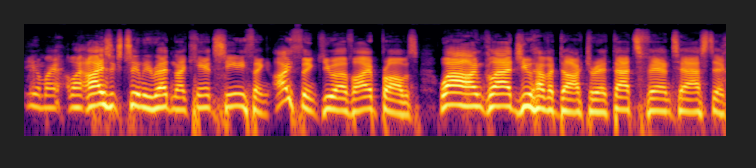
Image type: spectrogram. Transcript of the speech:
you know, my my eye's extremely red and I can't see anything. I think you have eye problems. Wow, I'm glad you have a doctorate. That's fantastic.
